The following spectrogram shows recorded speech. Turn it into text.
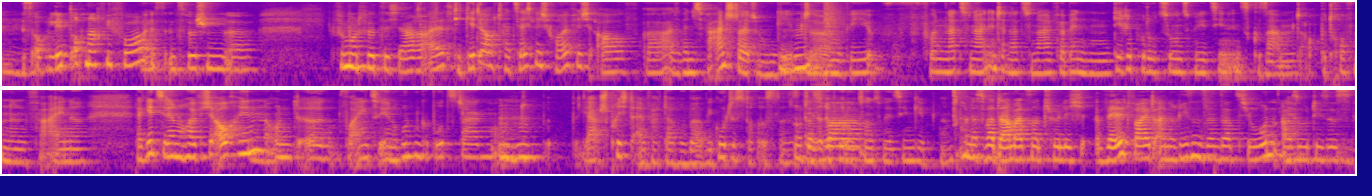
mhm. ist auch, lebt auch nach wie vor, ist inzwischen äh, 45 Jahre alt. Die geht auch tatsächlich häufig auf, äh, also wenn es Veranstaltungen gibt, mhm. irgendwie von nationalen, internationalen Verbänden, die Reproduktionsmedizin insgesamt, auch betroffenen Vereine. Da geht sie dann häufig auch hin mhm. und äh, vor allem zu ihren runden Geburtstagen und mhm. ja, spricht einfach darüber, wie gut es doch ist, dass es das diese war, Reproduktionsmedizin gibt. Ne? Und das war damals natürlich weltweit eine Riesensensation. Also ja. dieses. Mhm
